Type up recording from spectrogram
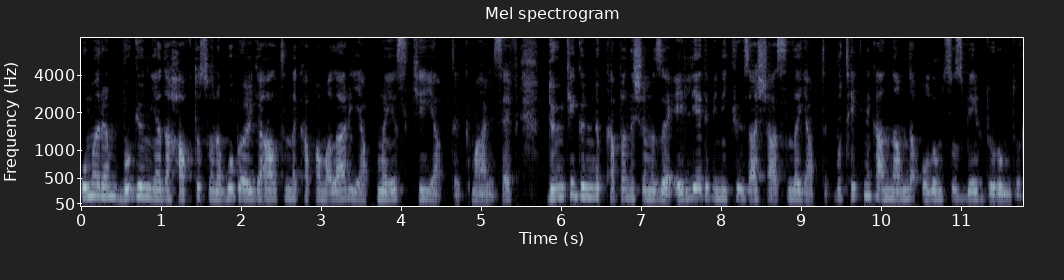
Umarım bugün ya da hafta sonu bu bölge altında kapamalar yapmayız ki yaptık maalesef. Dünkü günlük kapanışımızı 57.200 aşağısında yaptık. Bu teknik anlamda olumsuz bir durumdur.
